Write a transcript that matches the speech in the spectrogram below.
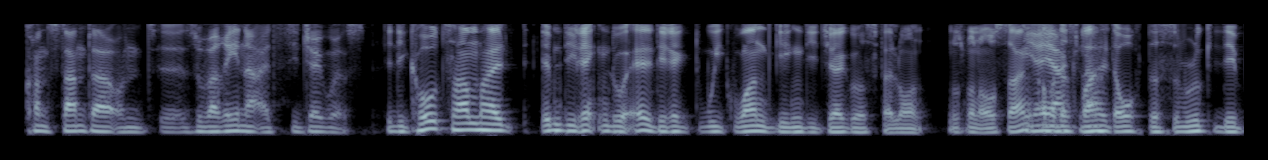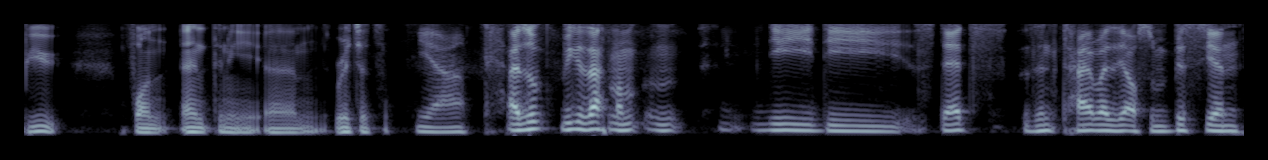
konstanter und äh, souveräner als die Jaguars. Die Colts haben halt im direkten Duell direkt Week One gegen die Jaguars verloren, muss man auch sagen. Ja, Aber ja, das klar. war halt auch das Rookie-Debüt von Anthony ähm, Richardson. Ja. Also, wie gesagt, man, die, die Stats sind teilweise auch so ein bisschen,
